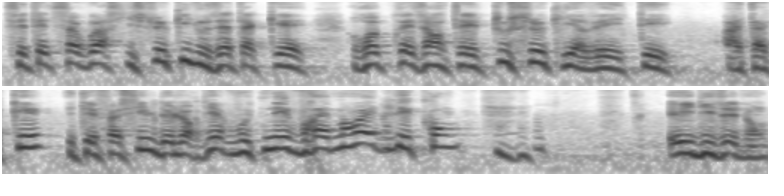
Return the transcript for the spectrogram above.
c'était de savoir si ceux qui nous attaquaient représentaient tous ceux qui avaient été attaqués, était facile de leur dire vous tenez vraiment à être des cons. Et il disait non.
